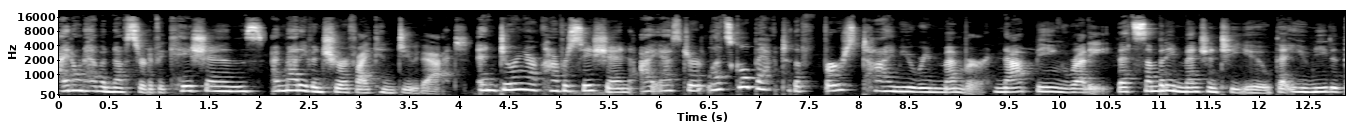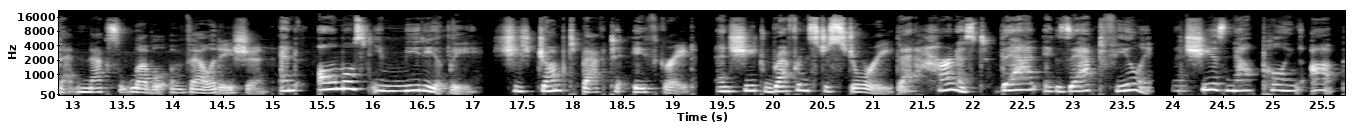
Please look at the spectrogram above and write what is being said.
I don't have enough certifications. I'm not even sure if I can do that. And during our conversation, I asked her, let's go back to the first time you remember not being ready, that somebody mentioned to you that you needed that next level of validation. And almost immediately, she jumped back to eighth grade and she referenced a story that harnessed that exact feeling that she is now pulling up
